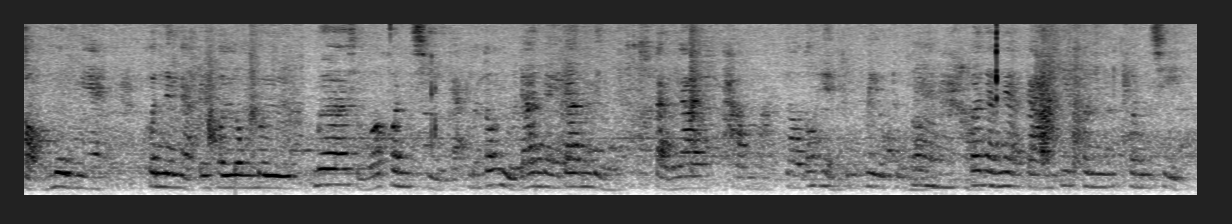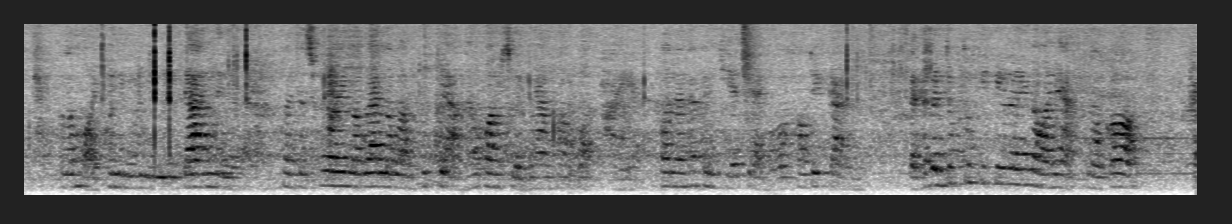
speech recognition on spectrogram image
สองมุมไงคนหนึ่งอะเป็นคนลงมือ เมื่อสมมติว่าคนฉีดอะมันต้องอยู่ด้านใดด้านหนึ่ง แต่เวลาทำอะเราต้องเห็นทุกวิวถูกไหมอืมค่ะเพราะฉะนั้นเนี่ยการที่คนคนฉีดแล้วหมออีกคนหนึ่งดูอีกด้านหนึ่งอะ มันจะช่วยระแวดระวังทุกอย่างทั้งความสวยงามความปลอดภัยอะเพราะฉะนั้นถ้าเป็นเคสใหญ่เราก็เข้าด้วยกัน แต่ถ้าเป็นจุกๆกิ๊กๆเล็กๆน้อยๆเนี่ยเราก็ใคร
